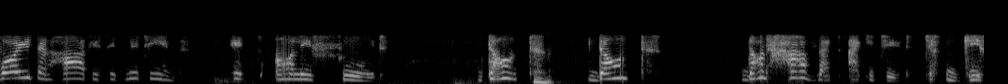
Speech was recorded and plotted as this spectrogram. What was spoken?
voice and heart. He said, Medine, it's only food. Don't, hmm. don't, don't have that attitude. Just give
